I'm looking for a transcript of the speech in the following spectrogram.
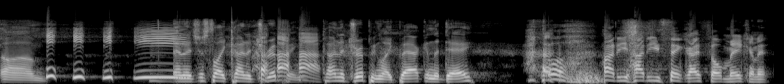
um, and it's just like kind of dripping, kind of dripping like back in the day. Oh, How do you how do you think I felt making it?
